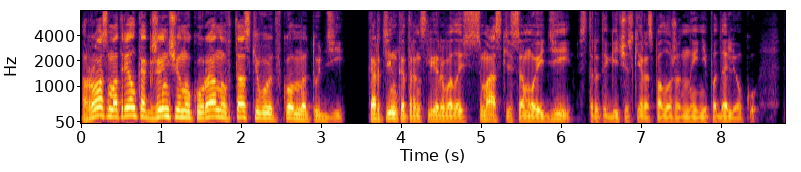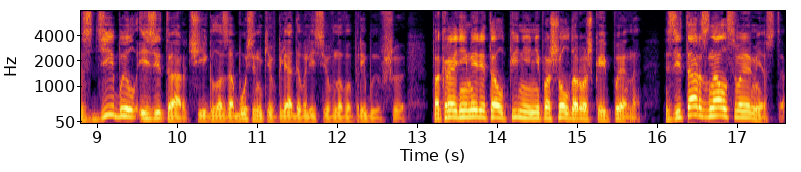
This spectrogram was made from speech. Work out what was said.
Ро смотрел, как женщину Курану втаскивают в комнату Ди. Картинка транслировалась с маски самой Ди, стратегически расположенной неподалеку. С Ди был и Зитар, чьи глаза-бусинки вглядывались в новоприбывшую. По крайней мере, Толпини не пошел дорожкой Пена. Зитар знал свое место.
